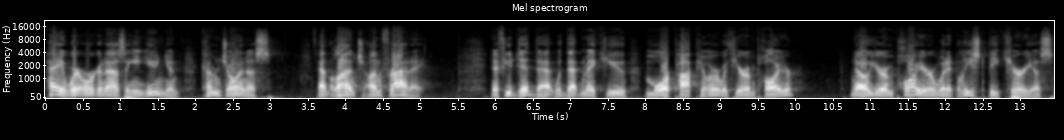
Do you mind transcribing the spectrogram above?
Hey, we're organizing a union. Come join us at lunch on Friday. Now, if you did that, would that make you more popular with your employer? No, your employer would at least be curious,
